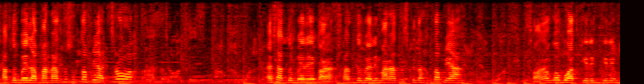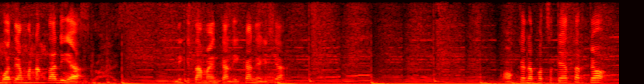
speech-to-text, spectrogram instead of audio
Satu B 800 stop ya trot eh satu B 500 satu B 500 kita stop ya. Soalnya gue buat kirim-kirim buat yang menang tadi ya. Ini kita mainkan ikan ya guys ya. Oke dapat skater cok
